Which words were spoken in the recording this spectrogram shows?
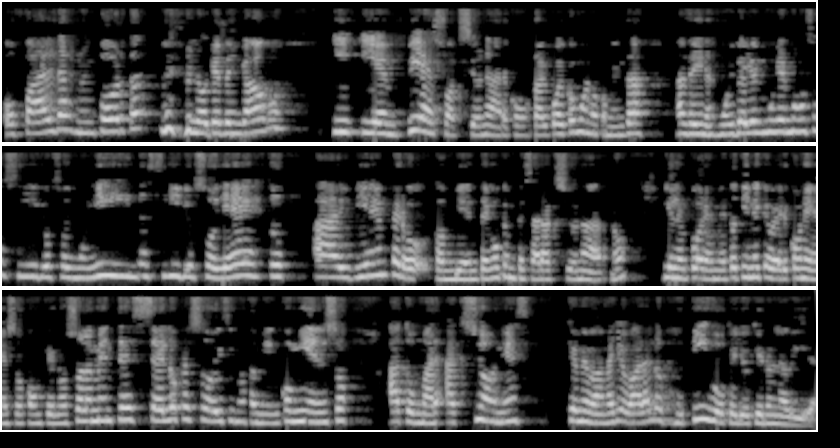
o faldas, no importa lo que tengamos, y, y empiezo a accionar, como, tal cual como lo comenta Andreina, es muy bello y muy hermoso, sí, yo soy muy linda, sí, yo soy esto, ay, bien, pero también tengo que empezar a accionar, ¿no? Y el empoderamiento tiene que ver con eso, con que no solamente sé lo que soy, sino también comienzo a tomar acciones que me van a llevar al objetivo que yo quiero en la vida,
